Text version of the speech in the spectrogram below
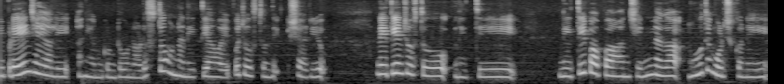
ఇప్పుడు ఏం చేయాలి? అని అనుకుంటూ నడుస్తూ ఉన్న నిత్య వైపు చూస్తుంది షర్యు. నిత్యం చూస్తూ నిత్తి నితి పాప అని చిన్నగా మూతి ముడుచుకొని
